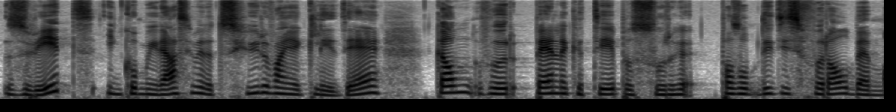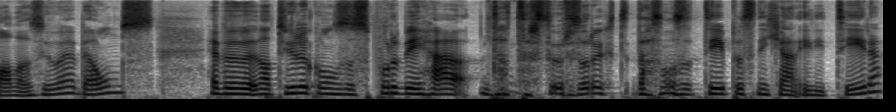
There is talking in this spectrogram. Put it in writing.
zweet in combinatie met het schuren van je kledij kan voor pijnlijke tepels zorgen. Pas op, dit is vooral bij mannen zo. Hè. Bij ons hebben we natuurlijk onze sport-BH dat ervoor zorgt dat onze tepels niet gaan irriteren.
